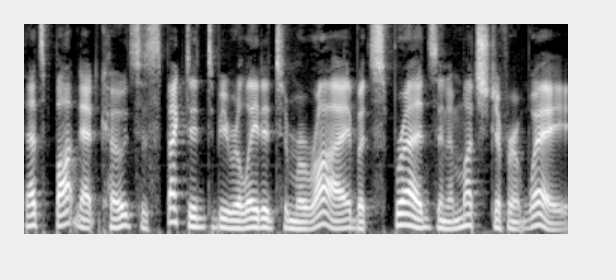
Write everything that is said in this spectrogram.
That's botnet code suspected to be related to Mirai but spreads in a much different way.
